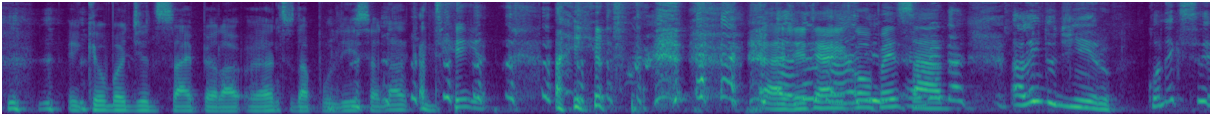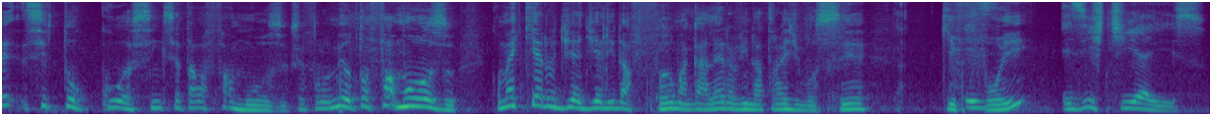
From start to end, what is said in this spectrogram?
e que o bandido sai pela, antes da polícia na cadeia, aí a gente é verdade, recompensado. é. Além do dinheiro, quando é que você se tocou assim que você tava famoso? Que você falou, meu, eu tô famoso. Como é que era o dia a dia ali da fama, a galera vindo atrás de você? Que Ex- foi? existia isso.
